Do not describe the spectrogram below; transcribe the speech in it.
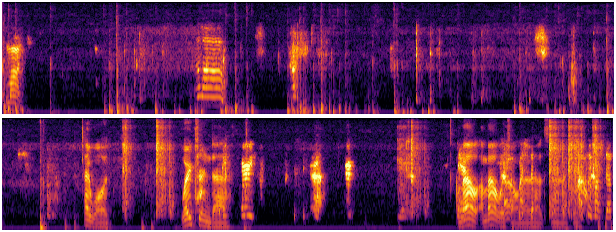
Come on. Hello. Hey, Wad. Where'd Trin die? Harry. I'm Yeah. about, I'm about to let Uh, y'all my know how it's done right there. I put my stuff.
